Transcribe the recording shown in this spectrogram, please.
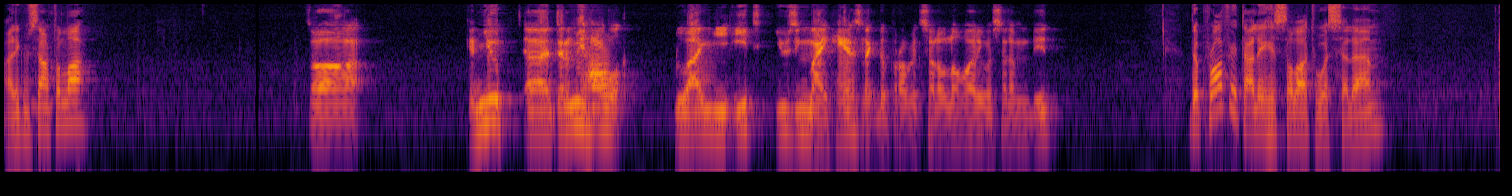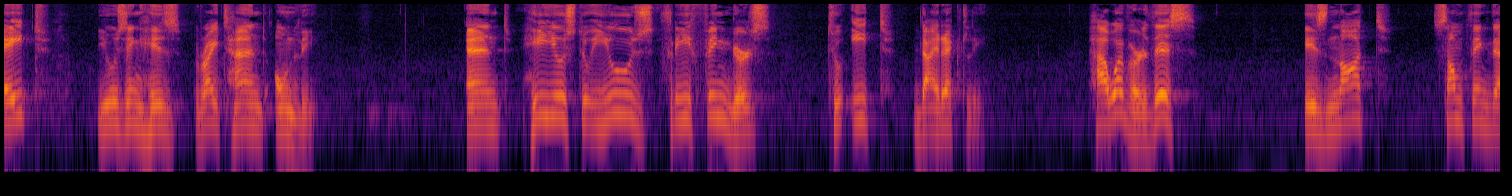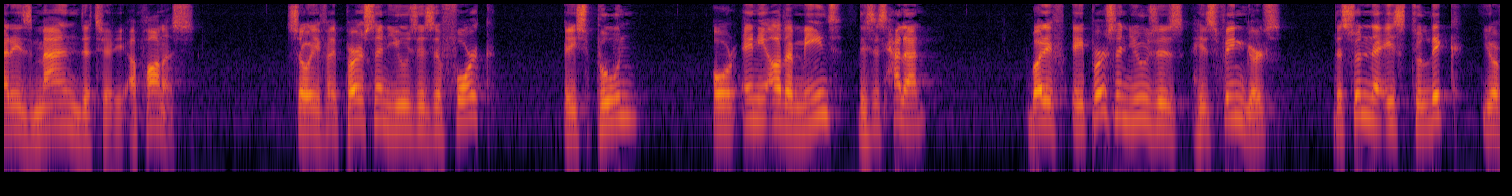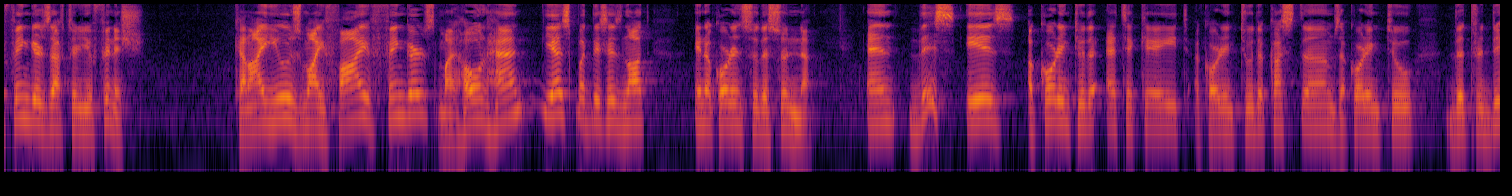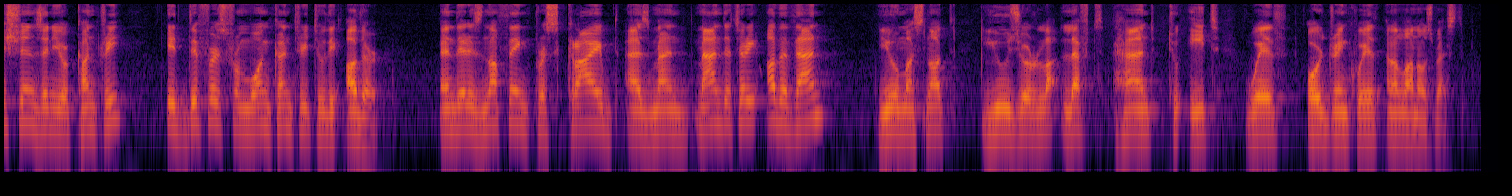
Alaikum Salamatullah. So, can you uh, tell me how do I eat using my hands like the Prophet wasallam did? The Prophet wasallam ate using his right hand only. And he used to use three fingers to eat directly. However, this is not something that is mandatory upon us. So if a person uses a fork, a spoon, or any other means, this is halal. But if a person uses his fingers, the sunnah is to lick your fingers after you finish. Can I use my five fingers, my whole hand? Yes, but this is not in accordance to the sunnah. And this is according to the etiquette, according to the customs, according to the traditions in your country. It differs from one country to the other. And there is nothing prescribed as man mandatory other than you must not use your left hand to eat with or drink with, and Allah knows best.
